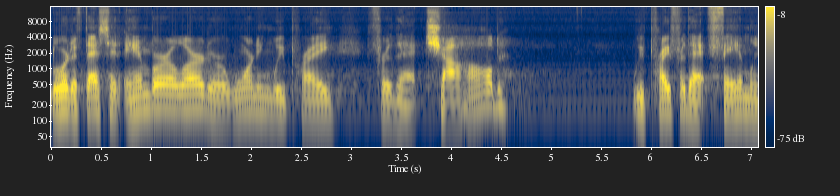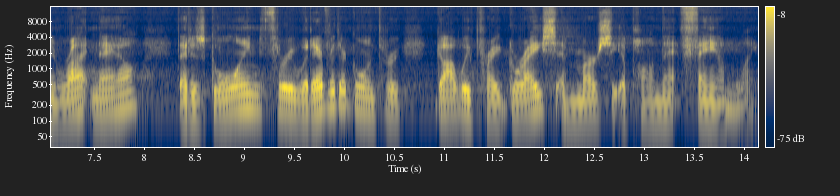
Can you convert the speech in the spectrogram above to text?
Lord, if that's an Amber Alert or a warning, we pray for that child. We pray for that family right now that is going through whatever they're going through. God, we pray grace and mercy upon that family.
